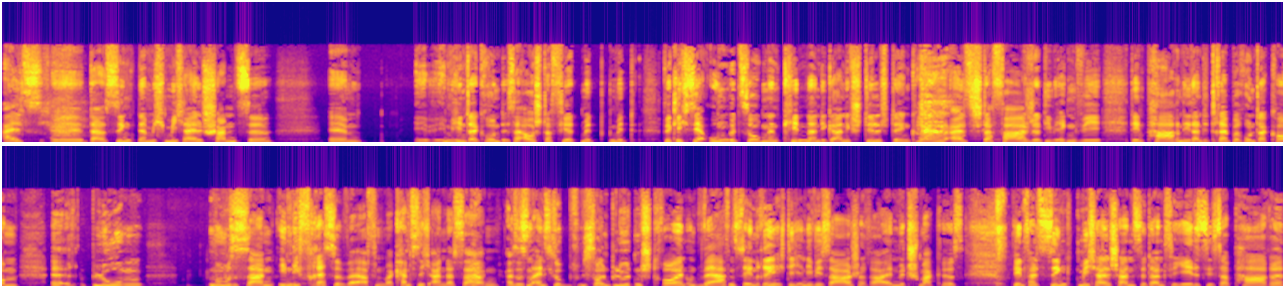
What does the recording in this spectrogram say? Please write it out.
als äh, da singt nämlich Michael Schanze ähm, im Hintergrund ist er ausstaffiert mit, mit wirklich sehr ungezogenen Kindern, die gar nicht stillstehen können, als Staffage, die irgendwie den Paaren, die dann die Treppe runterkommen, äh, Blumen, man muss es sagen, in die Fresse werfen. Man kann es nicht anders sagen. Also es sind eigentlich so, sie sollen Blüten streuen und werfen es denen richtig in die Visage rein mit Schmackes. Jedenfalls singt Michael Schanze dann für jedes dieser Paare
